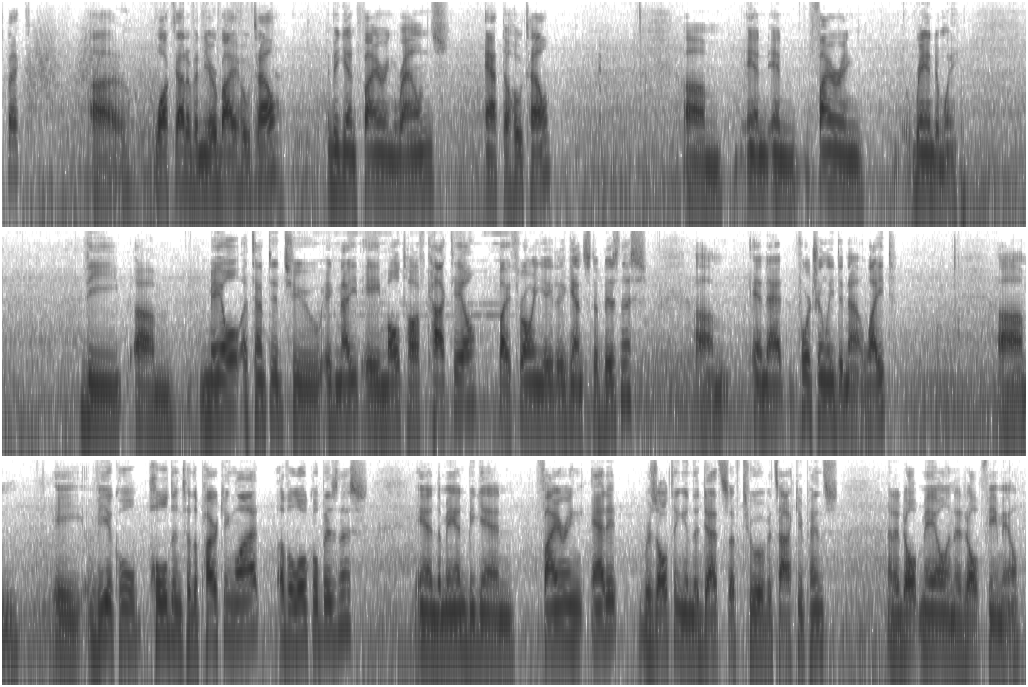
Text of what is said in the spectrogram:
suspect uh, walked out of a nearby hotel and began firing rounds at the hotel um, and, and firing randomly. The um, male attempted to ignite a Molotov cocktail by throwing it against a business, um, and that fortunately did not light. Um, a vehicle pulled into the parking lot of a local business, and the man began firing at it, resulting in the deaths of two of its occupants an adult male and an adult female.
